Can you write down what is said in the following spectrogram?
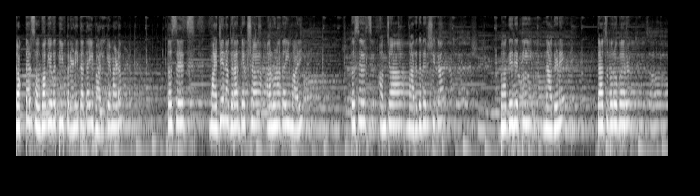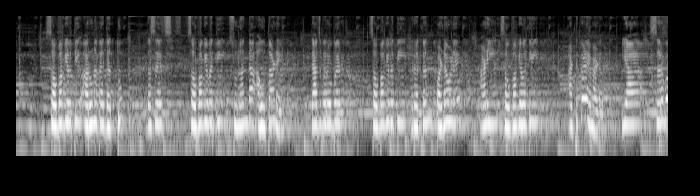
डॉक्टर सौभाग्यवती प्रणिताताई भालके मॅडम तसेच माजी नगराध्यक्षा अरुणाताई माळी तसेच आमच्या मार्गदर्शिका भागीरथी नागणे त्याचबरोबर सौभाग्यवती अरुणताई दत्तू तसेच सौभाग्यवती सुनंदा अवताडे त्याचबरोबर सौभाग्यवती रतन पडवळे आणि सौभाग्यवती अटकळे मॅडम. या सर्व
